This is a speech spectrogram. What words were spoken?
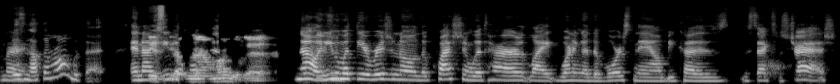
There's nothing wrong with that. And I There's even nothing wrong with that. no, and even with the original, the question with her like wanting a divorce now because the sex was trash.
